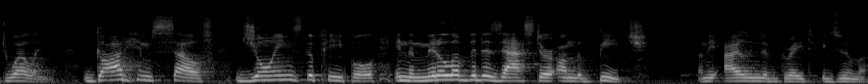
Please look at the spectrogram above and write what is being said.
dwelling God Himself joins the people in the middle of the disaster on the beach on the island of Great Exuma.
